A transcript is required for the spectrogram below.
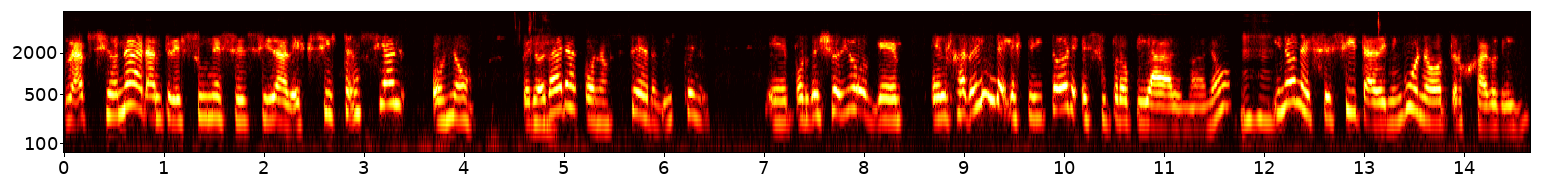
Reaccionar ante su necesidad existencial o no, pero dar a conocer, ¿viste? Eh, porque yo digo que el jardín del escritor es su propia alma, ¿no? Y no necesita de ningún otro jardín,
